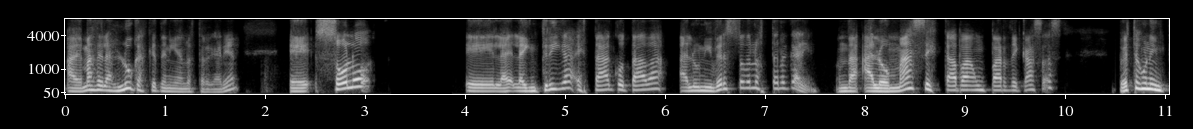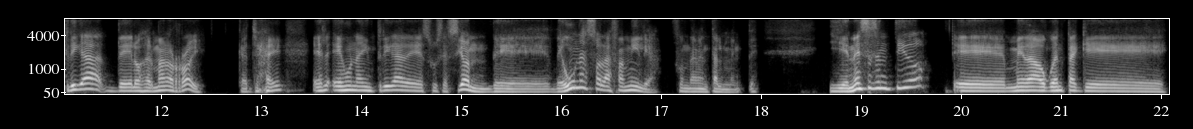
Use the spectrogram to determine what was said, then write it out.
además de las lucas que tenían los Targaryen? Eh, solo eh, la, la intriga está acotada al universo de los Targaryen. Onda, a lo más se escapa un par de casas, pero esta es una intriga de los hermanos Roy, ¿cachai? Es, es una intriga de sucesión, de, de una sola familia, fundamentalmente. Y en ese sentido, eh, me he dado cuenta que,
